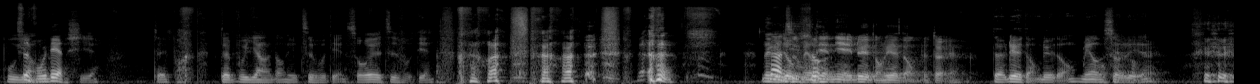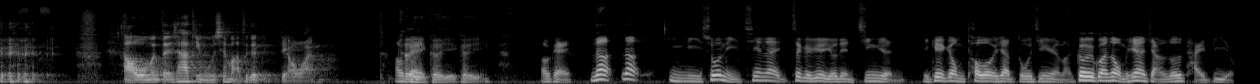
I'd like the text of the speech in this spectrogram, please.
不一样的东西。对，不，对，不一样的东西，制服店，所谓的制服店。那个制服店你也略懂略懂就对了。对，略懂略懂，没有涉猎。好，我们等一下听，我们先把这个聊完。可以可以可以，OK，那那你说你现在这个月有点惊人，你可以跟我们透露一下多惊人吗？各位观众，我们现在讲的都是台币哦。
